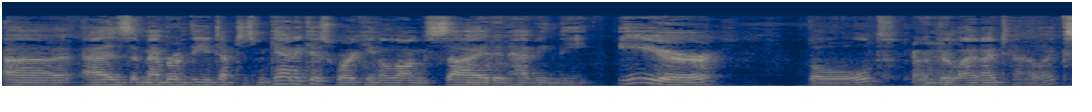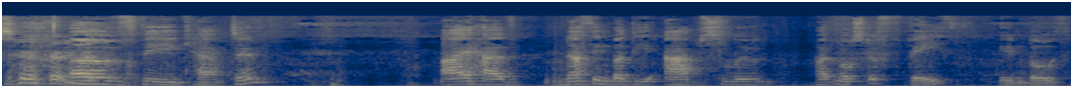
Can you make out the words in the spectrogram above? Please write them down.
Uh, as a member of the Adeptus Mechanicus, working alongside and having the ear, bold, underline italics, of the captain, I have nothing but the absolute utmost of faith in both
